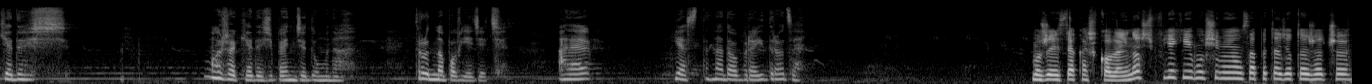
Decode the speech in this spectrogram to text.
Kiedyś. Może kiedyś będzie dumna. Trudno powiedzieć, ale jest na dobrej drodze. Może jest jakaś kolejność, w jakiej musimy ją zapytać o te rzeczy?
